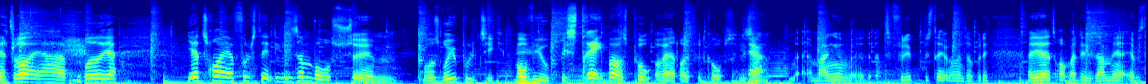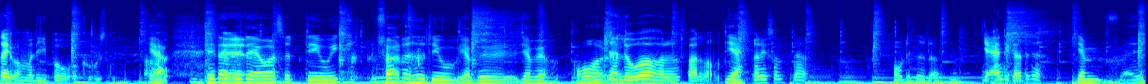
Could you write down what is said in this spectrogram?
jeg tror, jeg har prøvet... Jeg, jeg tror, jeg er fuldstændig ligesom vores, øh, vores rygepolitik, mm. hvor vi jo bestræber os på at være et røgfrit korps. Ligesom ja. mange, øh, selvfølgelig bestræber man sig på det. Og jeg tror bare, det er det samme her. Jeg bestræber mig lige på at kunne huske den. Ja, det der ved, det er jo også, at det er jo ikke... Før der hed det jo, jeg vil, jeg vil overholde Jeg lover at holde spejleloven. Ja. Er det ikke sådan? Ja. Hvor det hedder det også nu. ja, det gør det der. Jamen, øh,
